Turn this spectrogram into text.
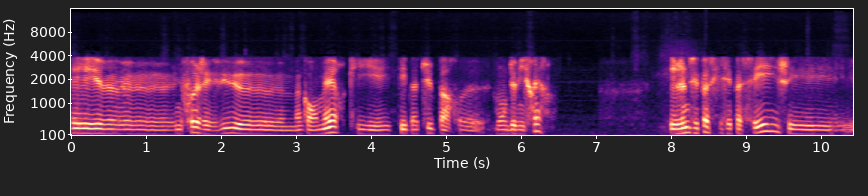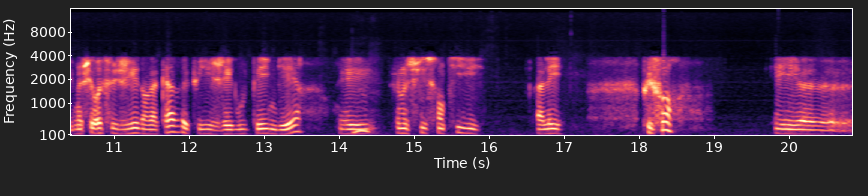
Et euh, une fois, j'ai vu euh, ma grand-mère qui était battue par euh, mon demi-frère. Et je ne sais pas ce qui s'est passé. J'ai, je me suis réfugié dans la cave et puis j'ai goûté une bière et Mm. je me suis senti aller plus fort. Et euh,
